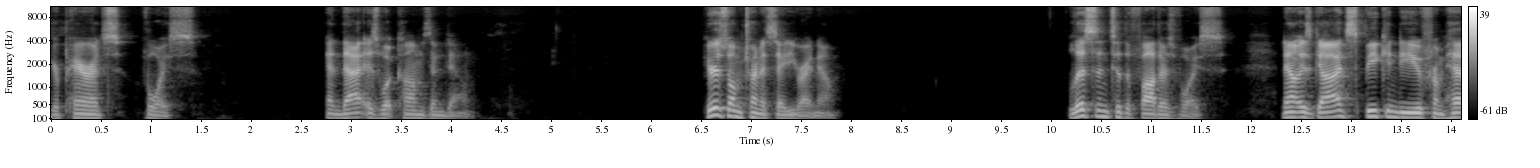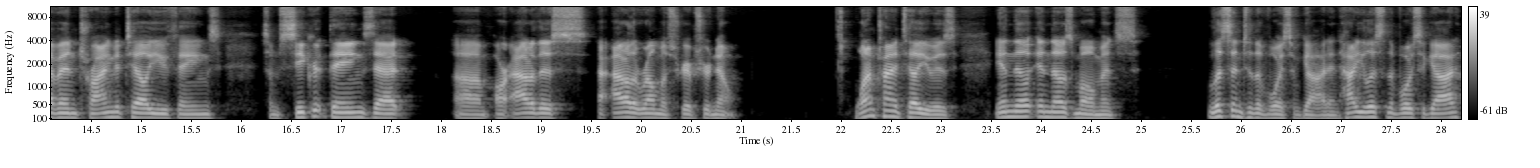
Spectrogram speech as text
your parents' voice, and that is what calms them down. Here's what I'm trying to say to you right now listen to the Father's voice. Now, is God speaking to you from heaven, trying to tell you things, some secret things that um, are out of this, out of the realm of Scripture? No. What I'm trying to tell you is in the in those moments, listen to the voice of God. And how do you listen to the voice of God?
